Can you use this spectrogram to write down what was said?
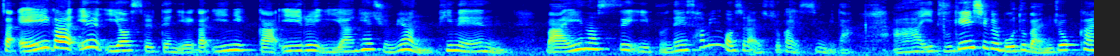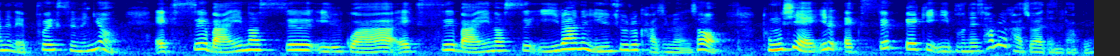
자 a가 1이었을 땐 얘가 2니까 2를 이항해주면 b는 마이너스 2분의 3인 것을 알 수가 있습니다. 아, 이 두 개의 식을 모두 만족하는 fx는요, x-1과 x-2라는 인수를 가지면서 동시에 1x 빼기 2분의 3을 가져야 된다고.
